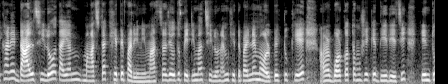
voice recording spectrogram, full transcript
এখানে ডাল ছিল, তাই আমি মাছটা খেতে পারিনি। মাছটা যেহেতু পেটি মাছ ছিল না, আমি খেতে পারিনি, আমি অল্প একটু খেয়ে আমার বরকর্তা মশাইকে দিয়ে দিয়েছি। কিন্তু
